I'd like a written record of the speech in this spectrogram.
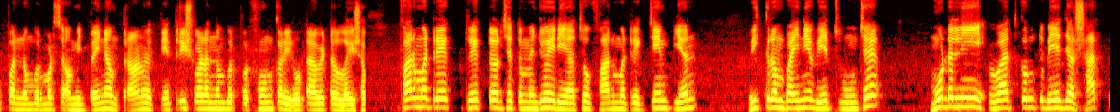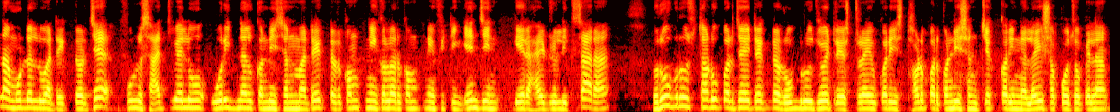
ઉપર નંબર મળશે. અમિતભાઈ નામ ત્રાણું એક તેત્રીસ વાળા નંબર પર ફોન કરી રોટાવેટર લઈ શકો ફાર્મા ટ્રેક ટ્રેક્ટર છે, તમે જોઈ રહ્યા છો ફાર્મ ટ્રેક ચેમ્પિયન વિક્રમભાઈને વેચવું છે. મોડલની વાત કરું તો બે હજાર સાતના મોડલનું આ ટ્રેક્ટર છે. ફૂલ સાચવેલું, ઓરિજિનલ કન્ડિશનમાં tractor company, colour company, fitting engine, gear hydraulic સારા. રૂબરૂ સ્થળ ઉપર જઈ ટ્રેક્ટર રૂબરૂ જોઈ ટેસ્ટ ડ્રાઈવ કરી, સ્થળ પર કન્ડિશન ચેક કરીને લઈ શકો છો પહેલાં.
